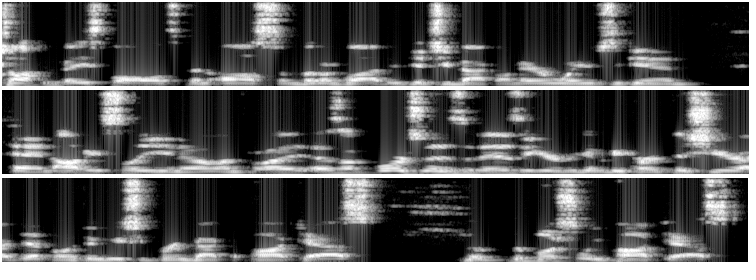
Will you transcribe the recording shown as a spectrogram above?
talking baseball. It's been awesome. But I'm glad to get you back on airwaves again. And obviously, you know, as unfortunate as it is that you're going to be hurt this year, I definitely think we should bring back the podcast the the Bush League podcast.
